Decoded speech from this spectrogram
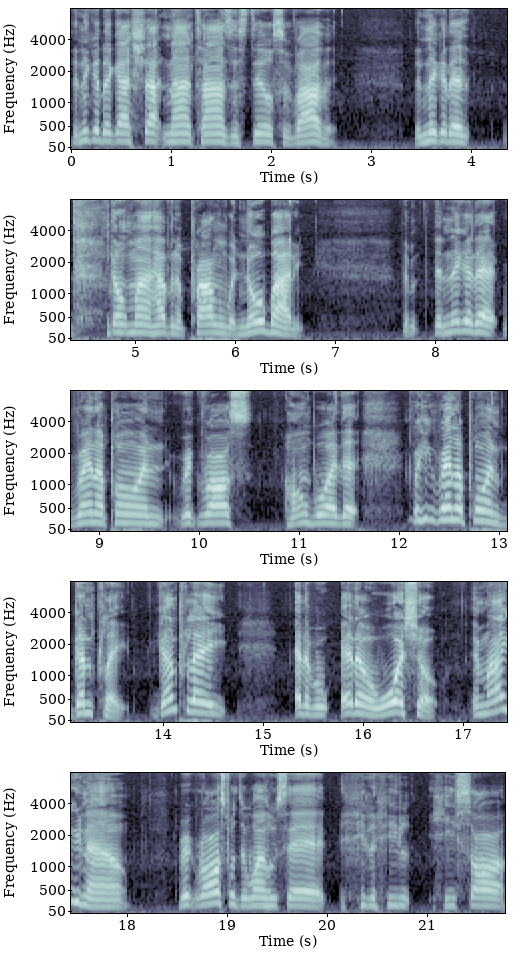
The nigga that got shot nine times and still surviving. The nigga that don't mind having a problem with nobody. The, the nigga that ran up on Rick Ross, homeboy, that he ran up on gunplay. Gunplay at a at a award show. And mind you now, Rick Ross was the one who said he he he saw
